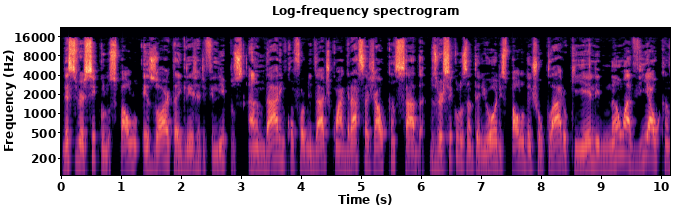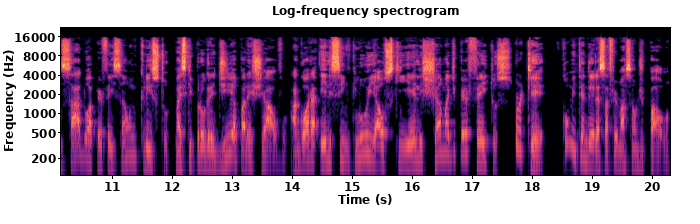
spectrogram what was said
Nesses versículos, Paulo exorta a igreja de Filipos a andar em conformidade com a graça já alcançada. Nos versículos anteriores, Paulo deixou claro que ele não havia alcançado a perfeição em Cristo, mas que progredia para este alvo. Agora ele se inclui aos que ele chama de perfeitos. Por quê? Como entender essa afirmação de Paulo?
